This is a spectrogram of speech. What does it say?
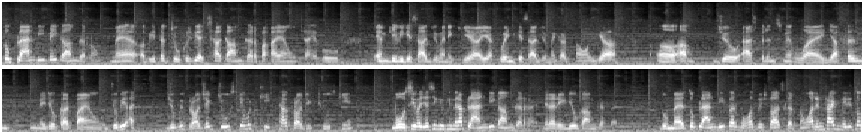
तो प्लान बी पे ही काम कर रहा हूँ। मैं अभी तक जो कुछ भी अच्छा काम कर पाया हूँ, चाहे वो एमटीवी के साथ जो मैंने किया, या क्विंट के साथ जो मैं करता हूँ, या अब जो एस्पिरेंस में हुआ है, या फ़िल्म में जो कर पाया हूँ, जो भी जो भी प्रोजेक्ट चूज़ किए, वो ठीक ठाक प्रोजेक्ट चूज़ किए। वो उसी वजह से क्योंकि मेरा प्लान भी काम कर रहा है, मेरा रेडियो काम कर रहा है। तो मैं तो प्लान बी पर बहुत विश्वास करता हूँ और इनफैक्ट मेरी तो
